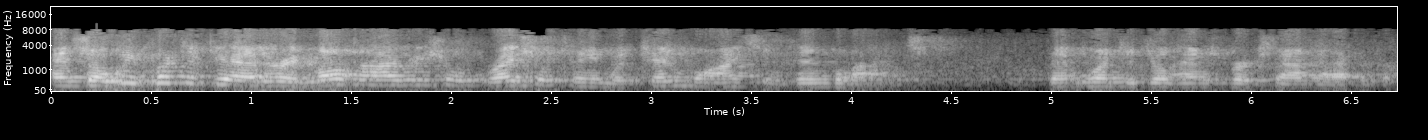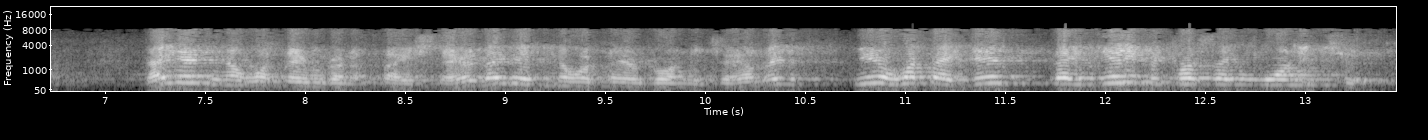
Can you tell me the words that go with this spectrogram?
And so we put together a multiracial racial team with 10 whites and 10 blacks that went to Johannesburg, South Africa. They didn't know what they were going to face there. They didn't know if they were going to jail. They, you know what they did? They did it because they wanted to.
